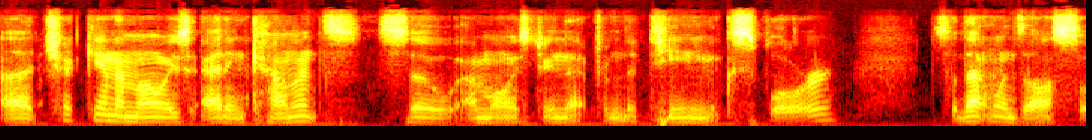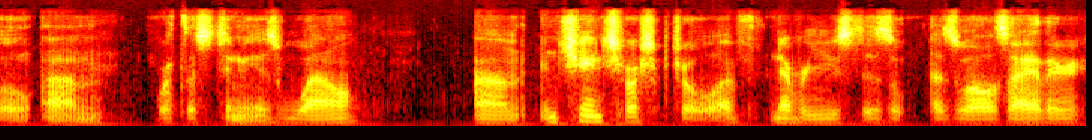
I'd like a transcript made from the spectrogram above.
Uh, check-in, I'm always adding comments, so I'm always doing that from the Team Explorer. So that one's also um, worthless to me as well. Um, and change source control, I've never used as, as well as either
